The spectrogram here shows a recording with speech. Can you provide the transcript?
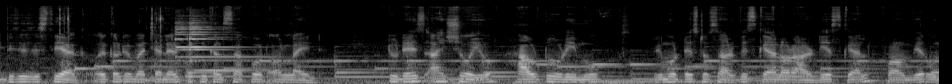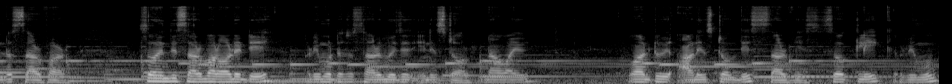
this is Istiak. Welcome to my channel Technical Support Online. Today I show you how to remove remote desktop services CAL or RDS CAL from your Windows server. So in this server already remote desktop service is installed. Now I want to uninstall this service. So click remove.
